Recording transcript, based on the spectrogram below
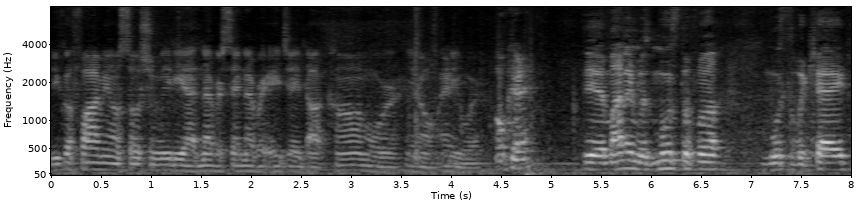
you can find me on social media at neversayneveraj.com or, you know, anywhere. Okay, Yeah, my name is Mustafa, Mustafa K,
